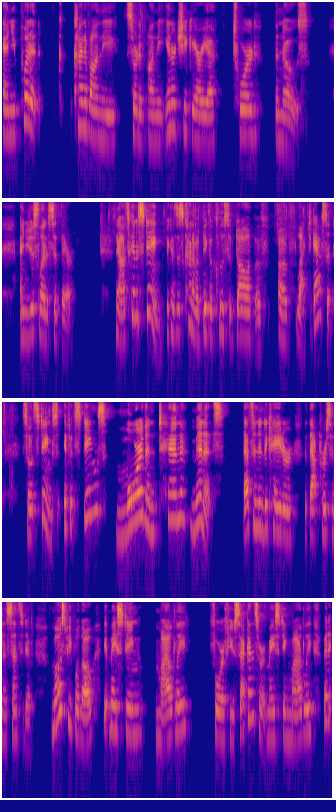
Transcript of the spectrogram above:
and you put it kind of on the sort of on the inner cheek area toward the nose, and you just let it sit there. Now it's going to sting because it's kind of a big occlusive dollop of, of lactic acid. So it stings. If it stings more than 10 minutes, that's an indicator that that person is sensitive. Most people, though, it may sting mildly for a few seconds or it may sting mildly. But it,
